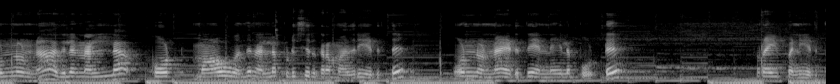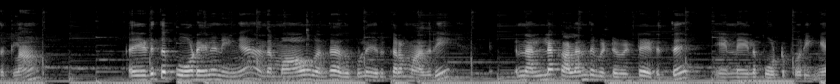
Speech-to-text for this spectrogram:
ஒன்று ஒன்றா அதில் நல்லா கோட் மாவு வந்து நல்லா பிடிச்சிருக்கிற மாதிரி எடுத்து ஒன்று ஒன்றா எடுத்து எண்ணெயில் போட்டு ஃப்ரை பண்ணி எடுத்துக்கலாம். அதை எடுத்து போடையில் நீங்கள் அந்த மாவு வந்து அதுக்குள்ளே இருக்கிற மாதிரி நல்லா கலந்து விட்டு விட்டு எடுத்து எண்ணெயில் போட்டு போகிறீங்க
